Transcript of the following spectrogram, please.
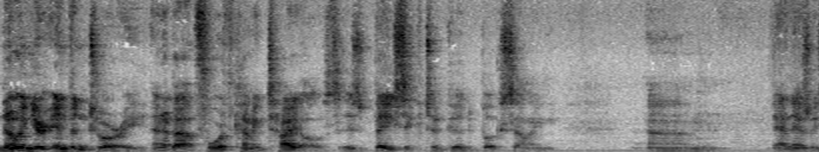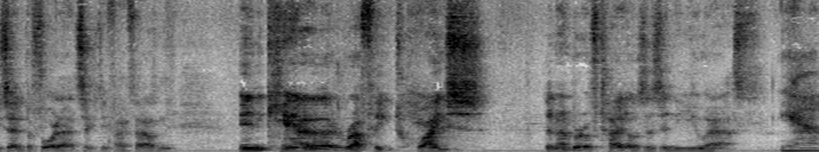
Knowing your inventory and about forthcoming titles is basic to good book selling. Um, and as we said before, that 65,000. In Canada, roughly twice the number of titles as in the US. Yeah.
